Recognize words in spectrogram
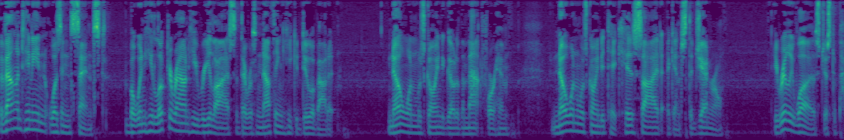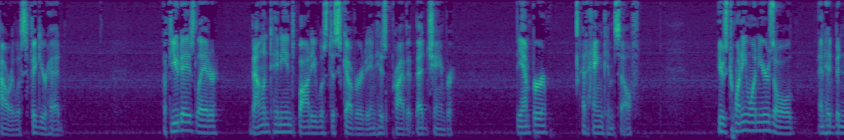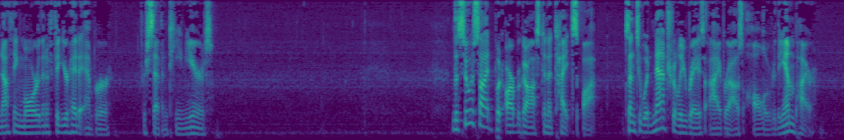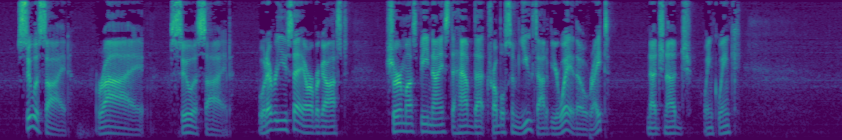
Valentinian was incensed, but when he looked around he realized that there was nothing he could do about it. No one was going to go to the mat for him. No one was going to take his side against the general. He really was just a powerless figurehead. A few days later, Valentinian's body was discovered in his private bedchamber. The emperor had hanged himself. He was 21 years old and had been nothing more than a figurehead emperor for 17 years. The suicide put Arbogast in a tight spot, since it would naturally raise eyebrows all over the empire. Suicide. Right. Suicide. Whatever you say, Arbogast. Sure must be nice to have that troublesome youth out of your way, though, right? Nudge nudge, wink wink.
